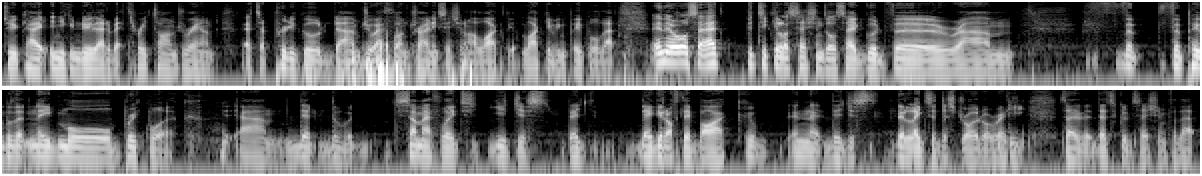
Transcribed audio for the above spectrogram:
2k, and you can do that about three times round. That's a pretty good um, duathlon training session. I like like giving people that, and they're also that particular session's also good for um, for for people that need more brickwork. Um, that some athletes you just they they get off their bike and they just their legs are destroyed already. So that's a good session for that.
